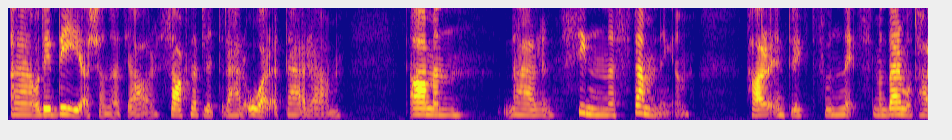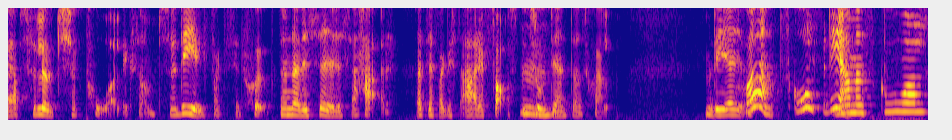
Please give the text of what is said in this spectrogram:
Eh, Och det är det jag känner att jag har saknat lite det här året. Det här, ehm, ja men, det här sinnesstämningen. har inte riktigt funnits. Men däremot har jag absolut kört på liksom. Så det är faktiskt helt sjukt. Nu när vi säger det så här. Att jag faktiskt är i fas. Det trodde jag inte ens själv. Men det är jag ju. Skönt! Skål för det! Ja men skål.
